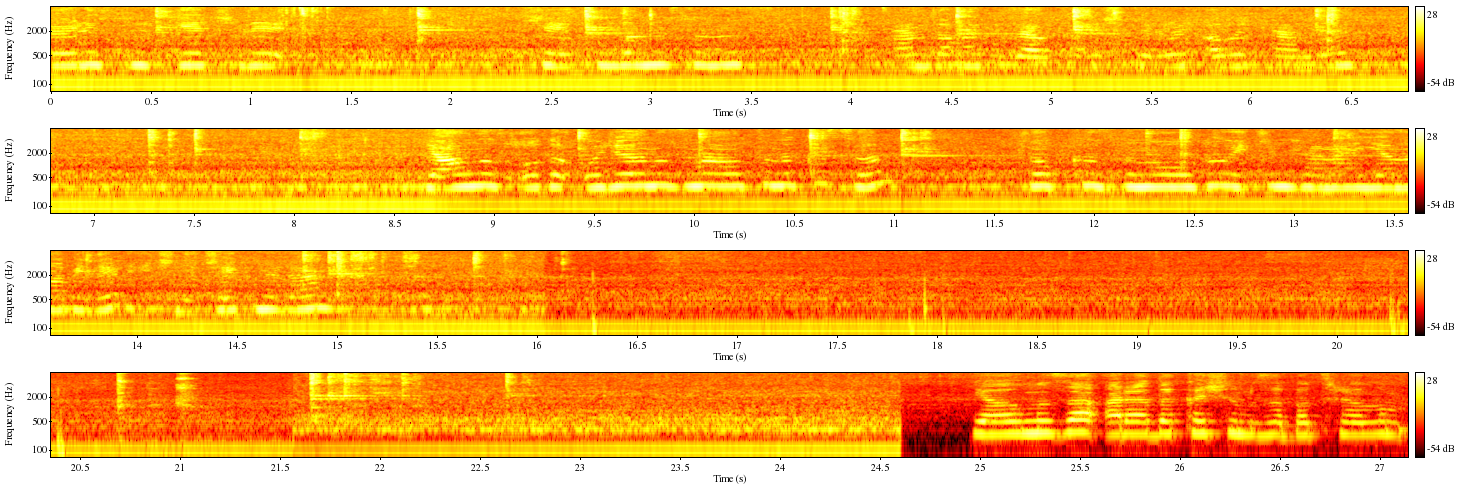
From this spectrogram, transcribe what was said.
Böyle süzgeçli şey kullanırsanız hem daha güzel karıştırır alırken de yalnız o da ocağınızın altını kısın. Çok kızgın olduğu için hemen yanabilir içini çekmeden. Yağımıza arada kaşığımıza batıralım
